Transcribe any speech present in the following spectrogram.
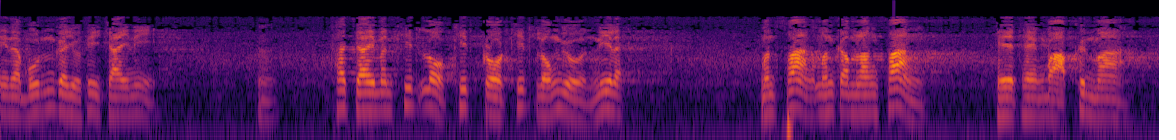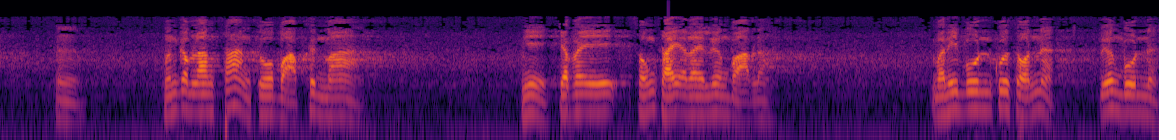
นี่นะบุญก็อยู่ที่ใจนี่ ถ้าใจมันคิดโลภคิดโกรธคิดหลงอยู่ นี่แหละ มันสร้างมันกำลังสร้างเหตุแห่งบาปขึ้นมาอืมมันกำลังสร้างตัวบาปขึ้นมา นี่จะไปสงสัยอะไรเรื่องบาปล่ะวันนี้บุญกุศลเนี่ยเรื่องบุญเนี่ย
